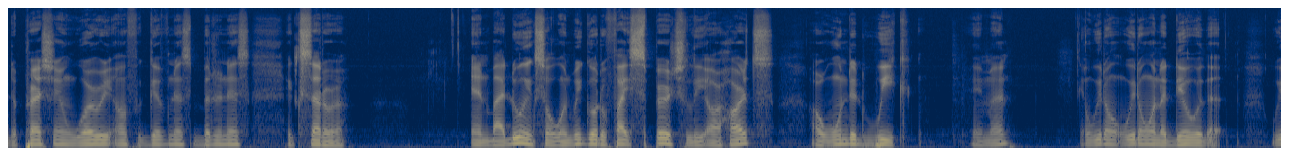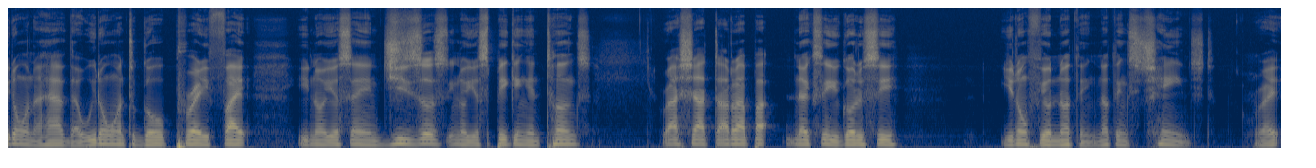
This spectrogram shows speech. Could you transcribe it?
depression, worry, unforgiveness, bitterness, etc. And by doing so, when we go to fight spiritually, our hearts are wounded, weak. Amen. And we don't we don't want to deal with that. We don't want to have that. We don't want to go pray, fight. You know, you're saying Jesus, you know, you're speaking in tongues. Rashatarapa. Next thing you go to see, you don't feel nothing. Nothing's changed, right?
